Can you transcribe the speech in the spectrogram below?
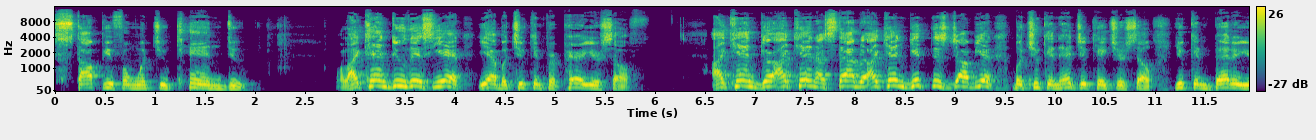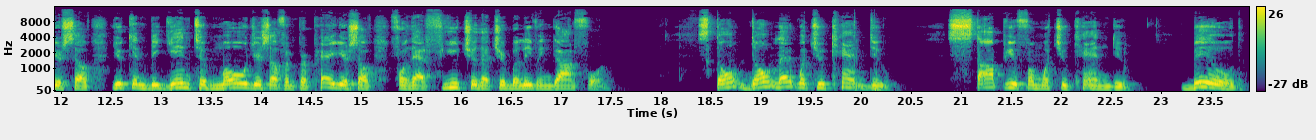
stop you from what you can do. Well, I can't do this yet. Yeah, but you can prepare yourself. I can't go, I can't establish, I can't get this job yet, but you can educate yourself. You can better yourself. You can begin to mold yourself and prepare yourself for that future that you're believing God for. Don't, don't let what you can't do stop you from what you can do. Build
